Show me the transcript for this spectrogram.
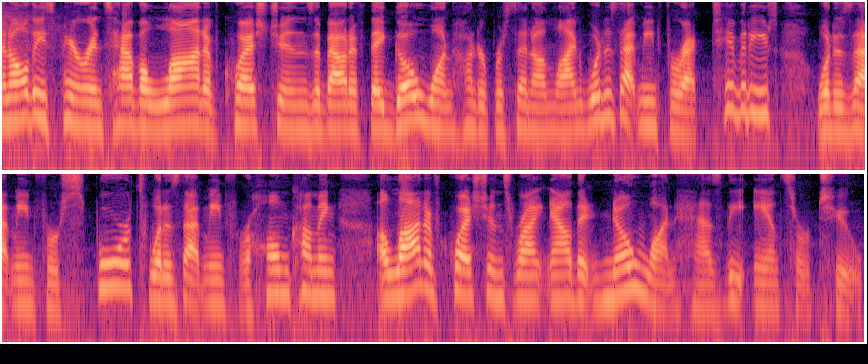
And all these parents have a lot of questions about if they go 100% online. What does that mean for activities? What does that mean for sports? What does that mean for homecoming? A lot of questions right now that no one has the answer to.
